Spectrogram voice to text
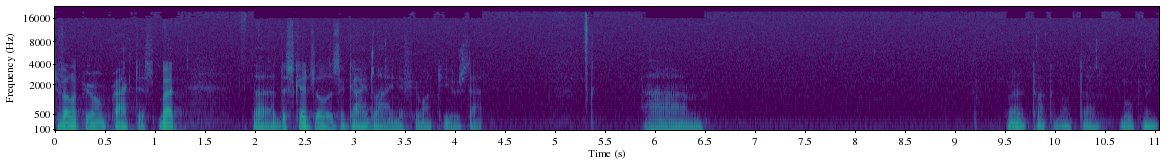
develop your own practice. But the the schedule is a guideline if you want to use that. Um, you want to talk about the movement?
